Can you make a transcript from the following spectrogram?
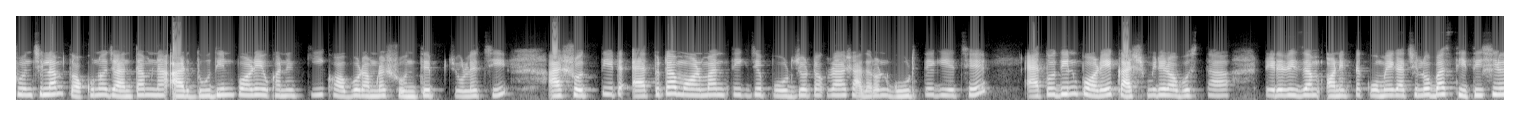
শুনছিলাম, তখনও জানতাম না, আর দুদিন পরে ওখানে কি খবর আমরা শুনতে চলেছি। আর সত্যি এটা এতটা মর্মান্তিক যে পর্যটকরা সাধারণ ঘুরতে গিয়েছে, এতদিন পরে কাশ্মীরের অবস্থা টেররিজম অনেকটা কমে গেছিল বা স্থিতিশীল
